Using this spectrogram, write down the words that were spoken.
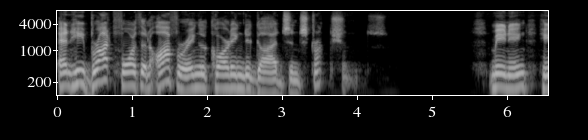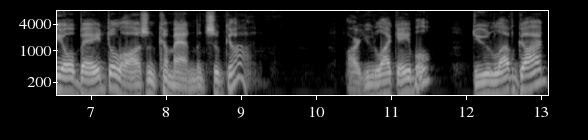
And he brought forth an offering according to God's instructions meaning he obeyed the laws and commandments of God. Are you like Abel? Do you love God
